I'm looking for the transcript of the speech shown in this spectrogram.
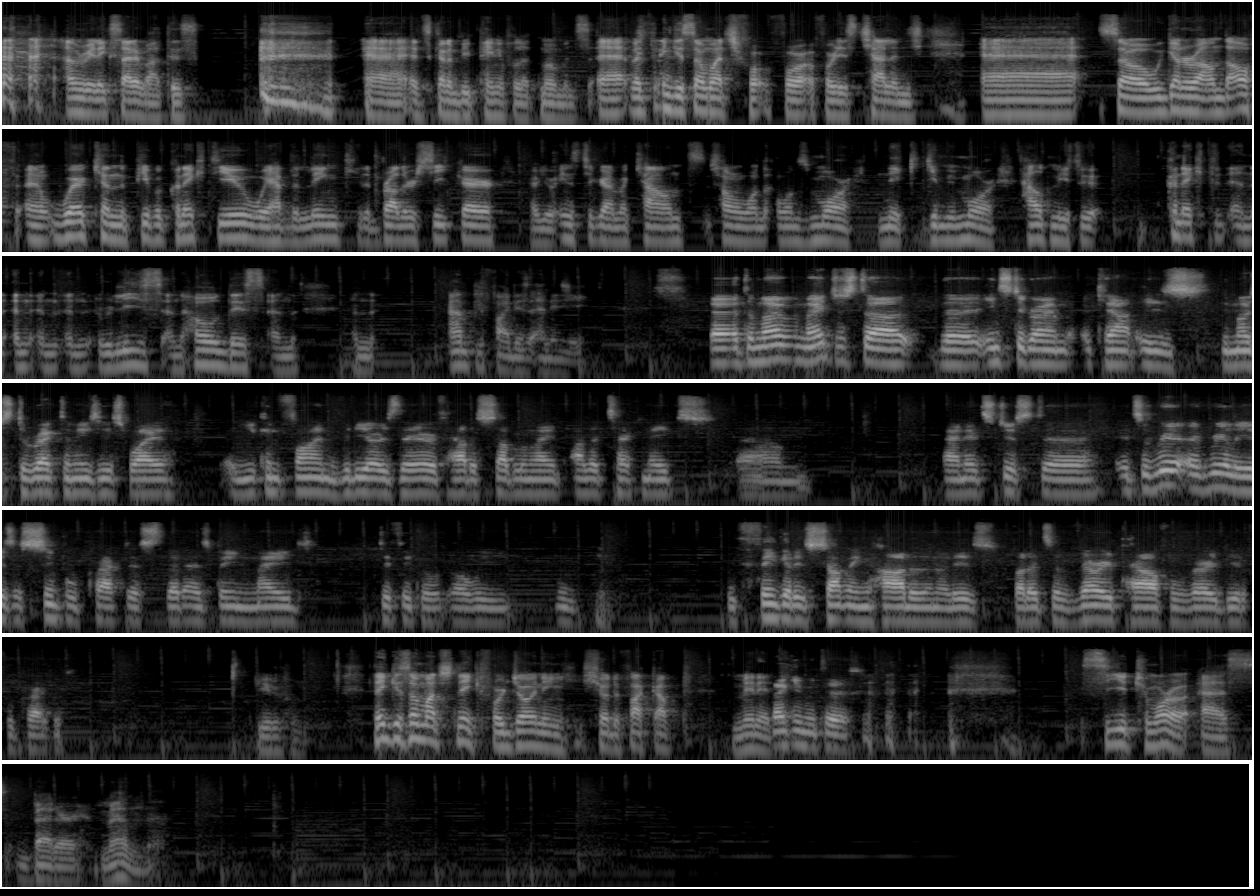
I'm really excited about this. Uh, it's going to be painful at moments, uh, but thank you so much for for, for this challenge. Uh, so we're going to round off. Uh, where can people connect to you? We have the link, the Brother Seeker, your Instagram account. Someone wants more. Nick, give me more. Help me to connect and, and, and, and release and hold this and and amplify this energy. At the moment, mate, just uh, the Instagram account is the most direct and easiest way. You can find videos there of how to sublimate other techniques, um, and it's just uh, it's a re- it really is a simple practice that has been made difficult, or we, we we think it is something harder than it is, but it's a very powerful, very beautiful practice. Beautiful. Thank you so much, Nick, for joining Show the Fuck Up Minute. Thank you, Matthias. See you tomorrow as better men.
